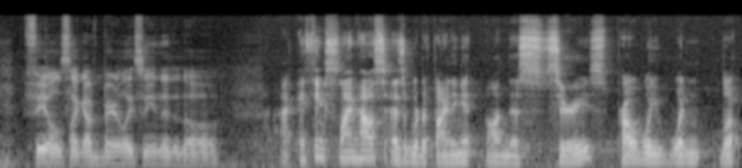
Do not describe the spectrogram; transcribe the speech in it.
feels like I've barely seen it at all. I, think Slimehouse, as we're defining it on this series, probably wouldn't look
